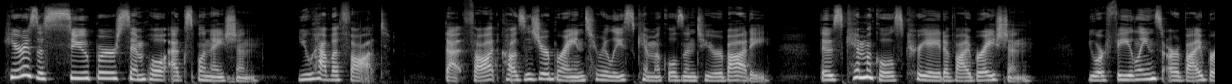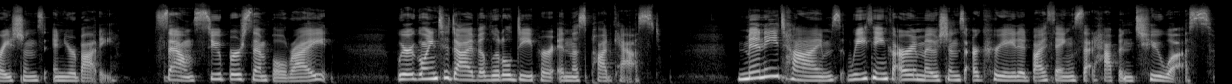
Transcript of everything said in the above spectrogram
Here is a super simple explanation you have a thought. That thought causes your brain to release chemicals into your body. Those chemicals create a vibration. Your feelings are vibrations in your body. Sounds super simple, right? We're going to dive a little deeper in this podcast. Many times we think our emotions are created by things that happen to us,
